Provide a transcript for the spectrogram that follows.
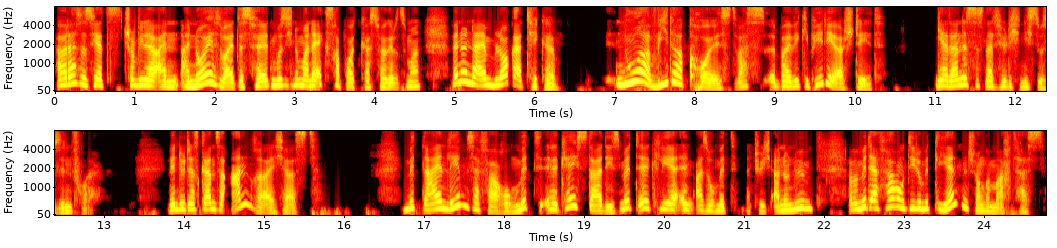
aber das ist jetzt schon wieder ein, ein neues weites Feld, muss ich nur mal eine extra Podcast-Folge dazu machen. Wenn du in deinem Blogartikel nur wiederkäust, was äh, bei Wikipedia steht, ja, dann ist es natürlich nicht so sinnvoll. Wenn du das Ganze anreicherst mit deinen Lebenserfahrungen, mit äh, Case Studies, mit äh, Klienten, äh, also mit natürlich anonym, aber mit Erfahrungen, die du mit Klienten schon gemacht hast,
